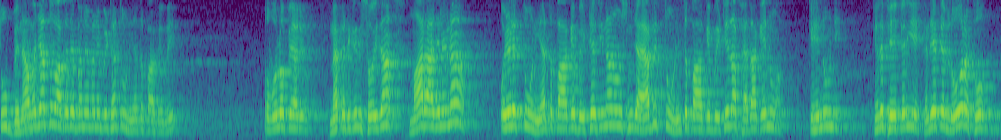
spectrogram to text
ਤੂੰ ਬਿਨਾਂ ਵਜ੍ਹਾ ਤੋਂ ਅੱਗ ਦੇ ਬਨੇ ਬਨੇ ਬੈਠਾ, ਧੂਣੀਆਂ ਤਪਾ ਕੇ ਬਈ ਉਹ ਬੋਲੋ ਪਿਆਰਿਓ, ਮੈਂ ਕਦੀ ਕਦੀ ਸੋਚਦਾ, ਮਹਾਰਾਜ ਨੇ ਨਾ, ਉਹ ਜਿਹੜੇ ਧੂਣੀਆਂ ਤਪਾ ਕੇ ਬੈਠੇ ਸੀ ਨਾ, ਉਹਨਾਂ ਨੂੰ ਸਮਝਾਇਆ ਵੀ ਧੂਣੀ ਤਪਾ ਕੇ ਬੈਠੇ ਦਾ ਫਾਇਦਾ ਕਿਹਨੂੰ ਆ? ਕਿਸੇ ਨੂੰ ਨਹੀਂ। ਕਹਿੰਦੇ, ਫੇਰ ਕਰੀਏ। ਕਹਿੰਦੇ, ਇਹ ਤੇ ਲੋਹ ਰੱਖੋ।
